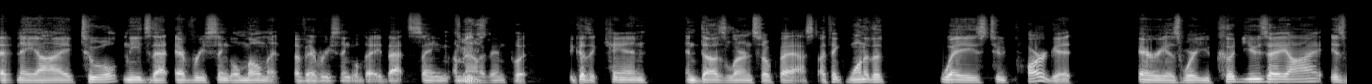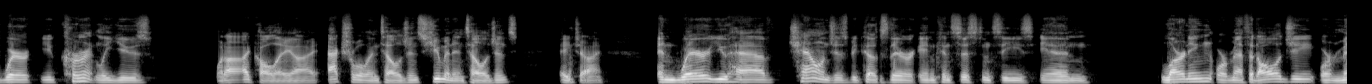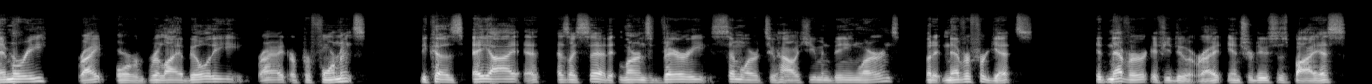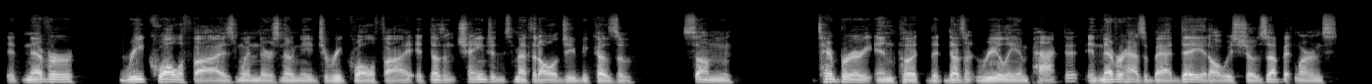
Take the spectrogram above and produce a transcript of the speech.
an AI tool needs that every single moment of every single day, that same amount of input because it can and does learn so fast. I think one of the ways to target areas where you could use AI is where you currently use what I call AI, actual intelligence, human intelligence, HI, and where you have challenges because there are inconsistencies in learning or methodology or memory, right? Or reliability, right? Or performance. Because AI, as I said, it learns very similar to how a human being learns but it never forgets. It never, if you do it right, introduces bias. It never requalifies when there's no need to requalify. It doesn't change its methodology because of some temporary input that doesn't really impact it. It never has a bad day. It always shows up. It learns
